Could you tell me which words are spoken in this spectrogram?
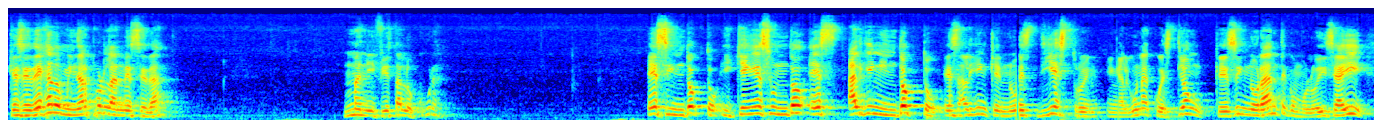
que se deja dominar por la necedad manifiesta locura. Es indocto. ¿Y quién es un do? Es alguien indocto. Es alguien que no es diestro en, en alguna cuestión, que es ignorante, como lo dice ahí.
